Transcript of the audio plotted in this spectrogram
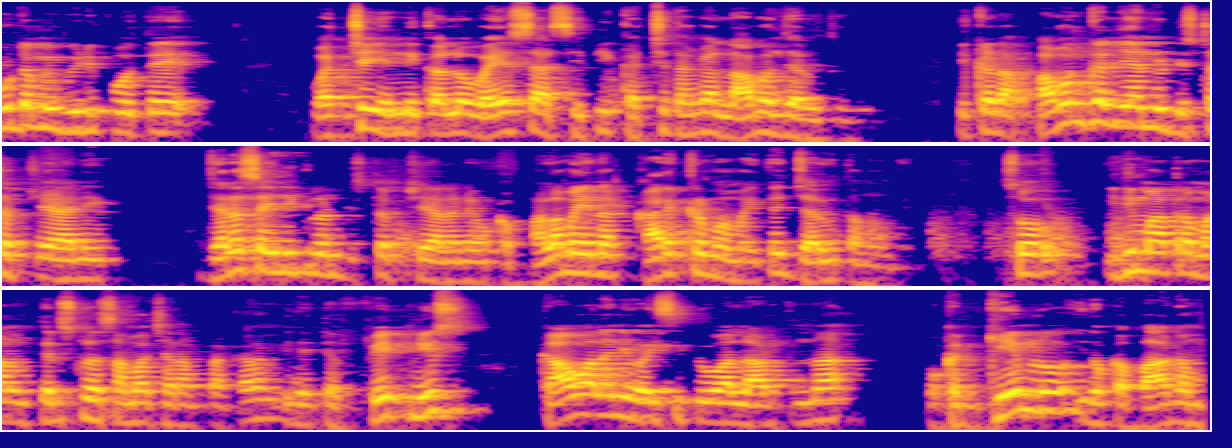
కూటమి విడిపోతే వచ్చే ఎన్నికల్లో వైఎస్ఆర్సీపీ ఖచ్చితంగా లాభం జరుగుతుంది. ఇక్కడ పవన్ కళ్యాణ్ని డిస్టర్బ్ చేయాలి జన సైనికులను డిస్టర్బ్ చేయాలనే ఒక బలమైన కార్యక్రమం అయితే జరుగుతూ ఉంది. సో ఇది మాత్రం మనం తెలుసుకున్న సమాచారం ప్రకారం ఇదైతే ఫేక్ న్యూస్. కావాలని వైసీపీ వాళ్ళు ఆడుతున్న ఒక గేమ్లో ఇది ఒక భాగం.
